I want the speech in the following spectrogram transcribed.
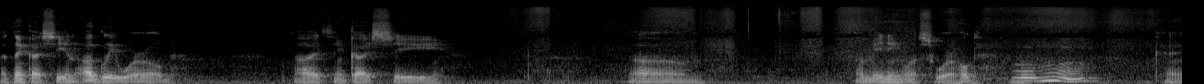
I think I see an ugly world. I think I see um, a meaningless world. hmm Okay.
